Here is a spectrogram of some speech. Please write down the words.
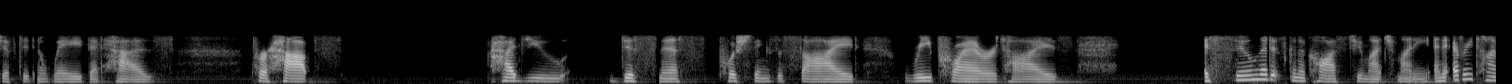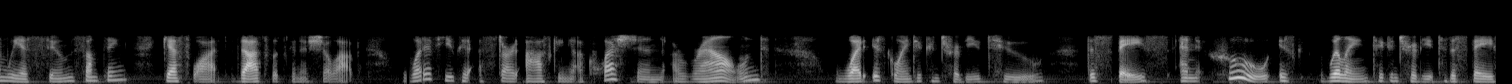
shifted in a way that has perhaps had you dismiss push things aside, reprioritize, assume that it's going to cost too much money. And every time we assume something, guess what? That's what's going to show up. What if you could start asking a question around what is going to contribute to the space and who is willing to contribute to the space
